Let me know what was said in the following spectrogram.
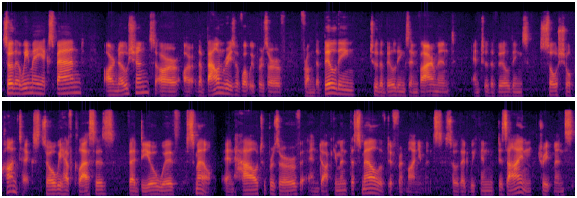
So that we may expand our notions, our, our, the boundaries of what we preserve from the building to the building's environment and to the building's social context. So we have classes that deal with smell and how to preserve and document the smell of different monuments so that we can design treatments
